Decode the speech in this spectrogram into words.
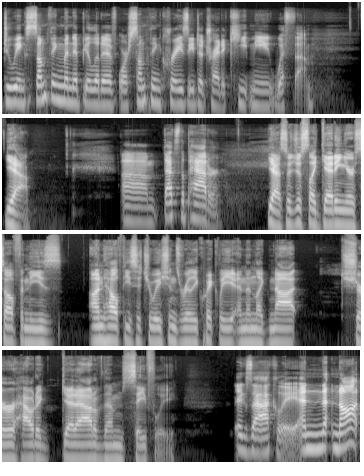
doing something manipulative or something crazy to try to keep me with them. yeah. Um, that's the pattern. Yeah, so just like getting yourself in these unhealthy situations really quickly and then like not sure how to get out of them safely. Exactly. And n- not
